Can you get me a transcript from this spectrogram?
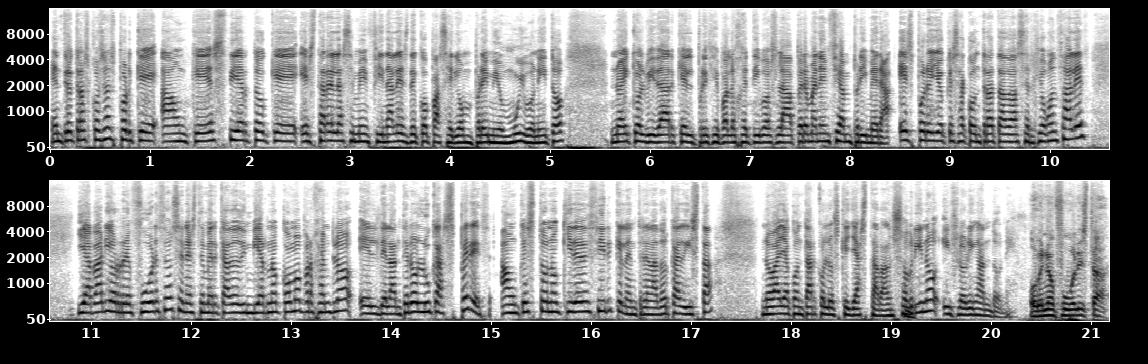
entre otras cosas porque aunque es cierto que estar en las semifinales de Copa sería un premio muy bonito, no hay que olvidar que el principal objetivo es la permanencia en primera. Es por ello que se ha contratado a Sergio González y a varios refuerzos en este mercado de invierno, como por ejemplo el delantero Lucas Pérez, aunque esto no quiere decir que el entrenador cadista no vaya a contar con los que ya estaban, Sobrino y Florín Andone. O venía un futbolista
